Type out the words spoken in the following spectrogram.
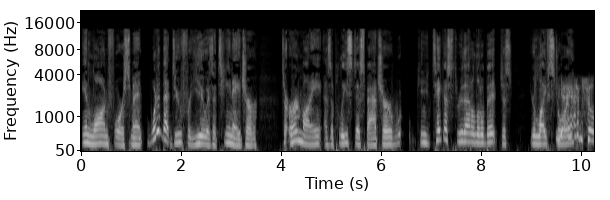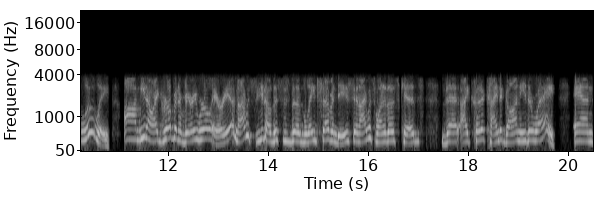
in law enforcement. What did that do for you as a teenager to earn money as a police dispatcher? Can you take us through that a little bit? Just your life story? Yeah, absolutely. Um, you know, I grew up in a very rural area, and I was, you know, this is the late '70s, and I was one of those kids that I could have kind of gone either way. And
